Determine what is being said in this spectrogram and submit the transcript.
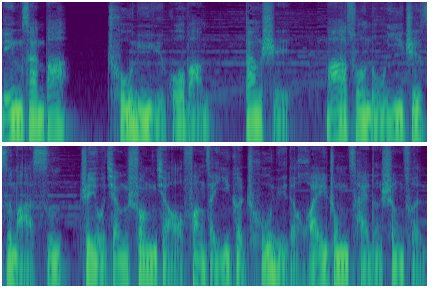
零三八处女与国王。当时马索努伊之子马斯只有将双脚放在一个处女的怀中才能生存，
